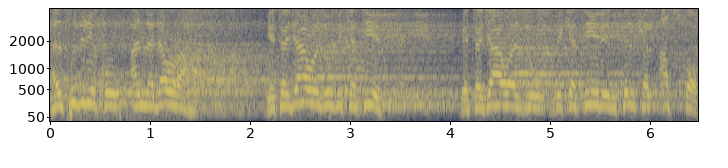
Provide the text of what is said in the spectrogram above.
هل تدرك أن دورها يتجاوز بكثير يتجاوز بكثير تلك الأسطر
